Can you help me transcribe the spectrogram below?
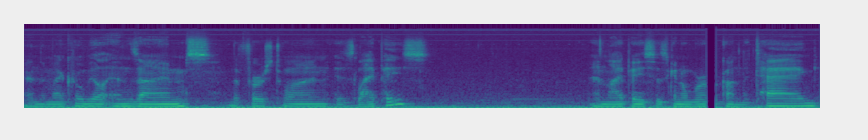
And the microbial enzymes, the first one is lipase. And lipase is going to work on the tag.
